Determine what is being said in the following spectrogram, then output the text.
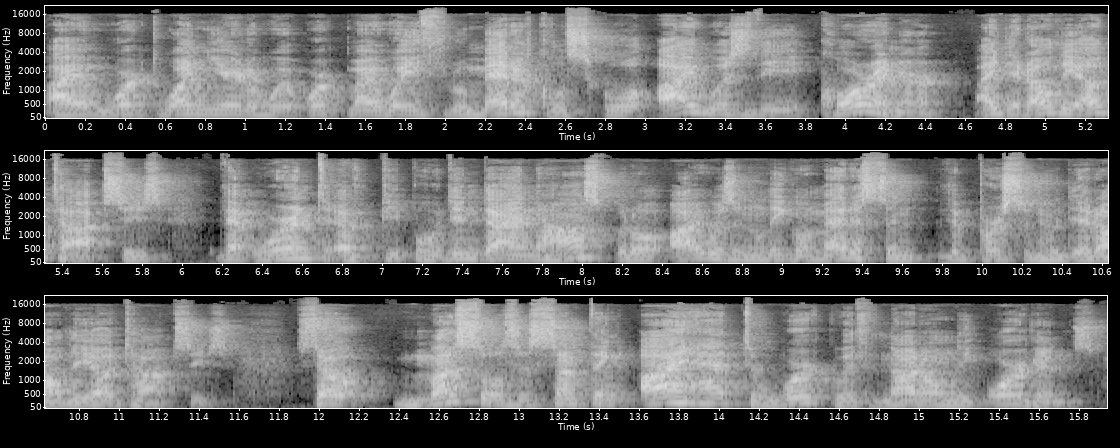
I worked one year to work my way through medical school. I was the coroner. I did all the autopsies that weren't of people who didn't die in the hospital. I was in legal medicine, the person who did all the autopsies. So muscles is something I had to work with, not only organs.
